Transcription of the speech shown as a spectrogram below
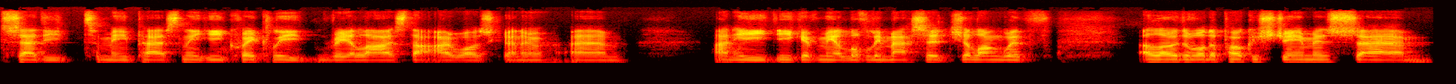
said he to me personally, he quickly realised that I was going to, um, and he he gave me a lovely message along with a load of other poker streamers. Um,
